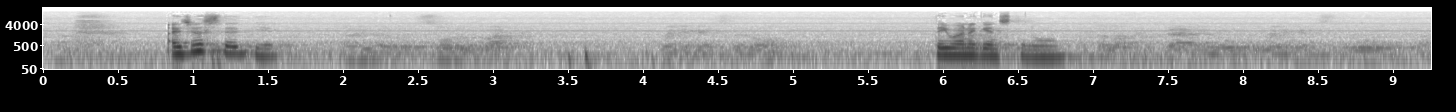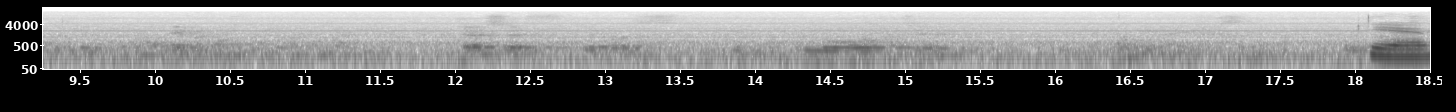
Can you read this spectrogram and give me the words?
I just said yeah. I think it was sort of like went against the norm. They went against the norm. So like Daniel went against the law Joseph, it was to, you know, Yeah.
